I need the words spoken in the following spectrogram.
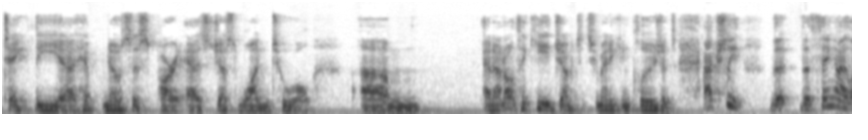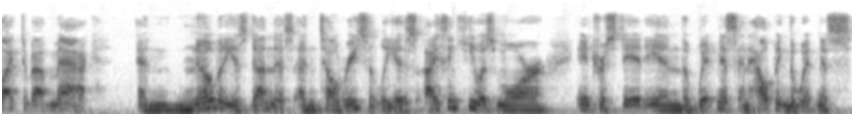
take the uh, hypnosis part as just one tool. Um, and I don't think he jumped to too many conclusions. Actually, the the thing I liked about Mack, and nobody has done this until recently, is I think he was more interested in the witness and helping the witness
